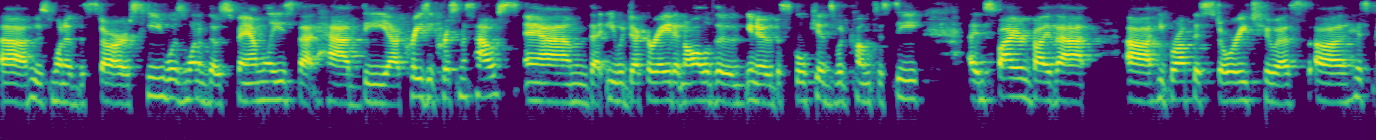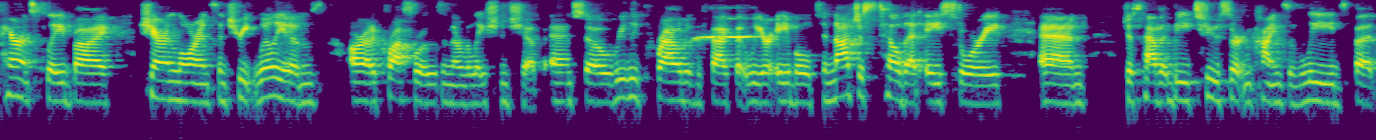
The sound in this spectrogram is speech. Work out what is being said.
uh, who's one of the stars, he was one of those families that had the uh, crazy Christmas house and that you would decorate, and all of the you know the school kids would come to see. Inspired by that, uh, he brought this story to us. Uh, his parents, played by Sharon Lawrence and Treat Williams, are at a crossroads in their relationship, and so really proud of the fact that we are able to not just tell that A story and just have it be two certain kinds of leads. But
